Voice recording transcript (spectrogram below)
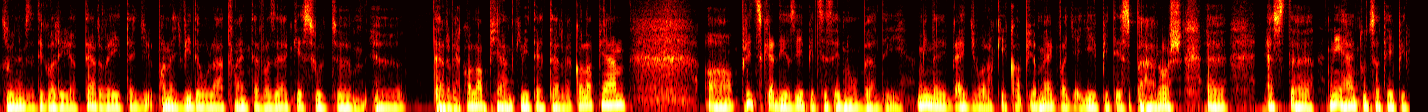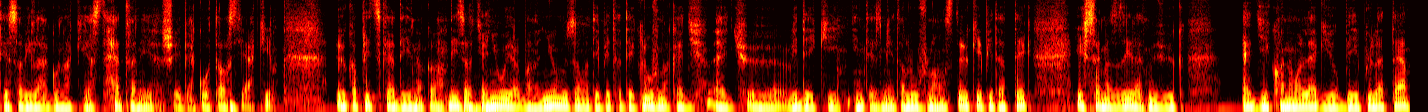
az úgynevezett galéria terveit. Egy, van egy videólátványterv az elkészült tervek alapján, kivitelt tervek alapján. A Pritzker az építész egy Nobel-díj. Minden évben egy valaki kapja meg, vagy egy építész páros. Ezt néhány tucat építész a világon, aki ezt 70 éves évek óta osztják ki. Ők a Pritzker díjnak a díjatja New Yorkban a New Museumot építették, Louvre-nak egy, egy vidéki intézményt, a Louvre Lens-t ők építették, és szerintem ez az életművük egyik, hanem a legjobb épülete.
